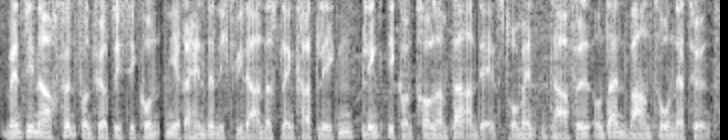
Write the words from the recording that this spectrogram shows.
Wenn Sie nach 45 Sekunden Ihre Hände nicht wieder an das Lenkrad legen, blinkt die Kontrolllampe an der Instrumententafel und ein Warnton ertönt.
